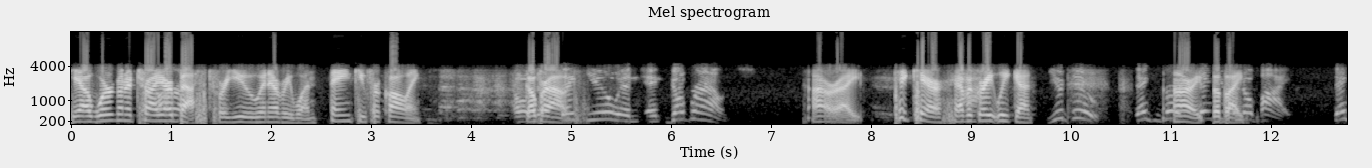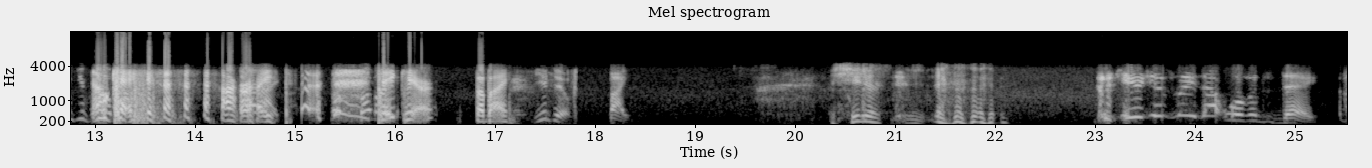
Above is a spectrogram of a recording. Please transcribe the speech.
Yeah, we're going to try our All right. best for you and everyone. Thank you for calling. Oh, Go th- Browns. Thank you and, and go Browns. All right. Take care. Have a great weekend. You too. Thank you for All right, thank bye-bye. no. Thank you for no Okay. pie. all right. Bye-bye. Take care. Bye-bye. You too. Bye. She just you just made that woman's day.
